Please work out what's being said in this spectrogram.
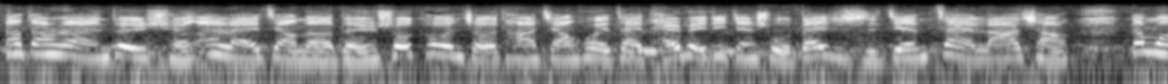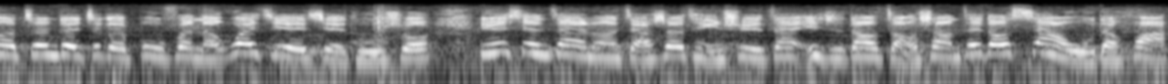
那当然，对于全案来讲呢，等于说柯文哲他将会在台北地检署待的时间再拉长。那么针对这个部分呢，外界也解读说，因为现在呢，假设庭序在一直到早上再到下午的话，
